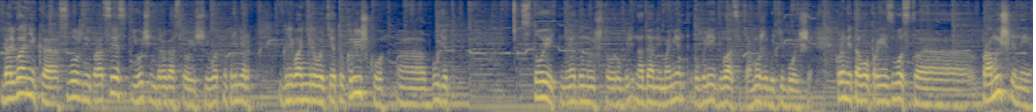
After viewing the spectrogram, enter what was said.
гальваника – сложный процесс и очень дорогостоящий. Вот, например, гальванировать эту крышку э, будет стоить, ну, я думаю, что рубли, на данный момент рублей 20, а может быть и больше. Кроме того, производства э, промышленные,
